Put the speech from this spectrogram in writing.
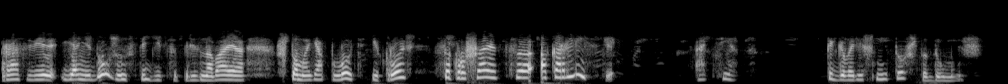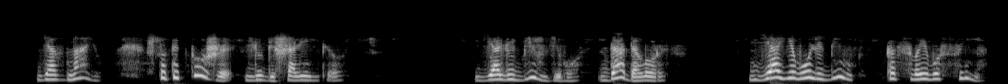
Разве я не должен стыдиться, признавая, что моя плоть и кровь сокрушаются о Карлисте? Отец, ты говоришь не то, что думаешь. Я знаю, что ты тоже любишь Олимпио. Я любил его. Да, Долорес. Я его любил как своего сына.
